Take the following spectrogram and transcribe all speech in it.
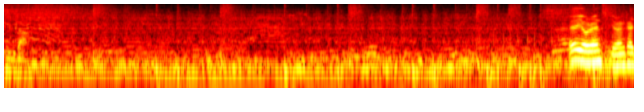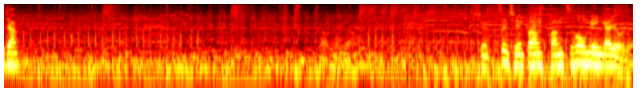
不知道。哎，有人，有人开枪。前正前方房子后面应该有人。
